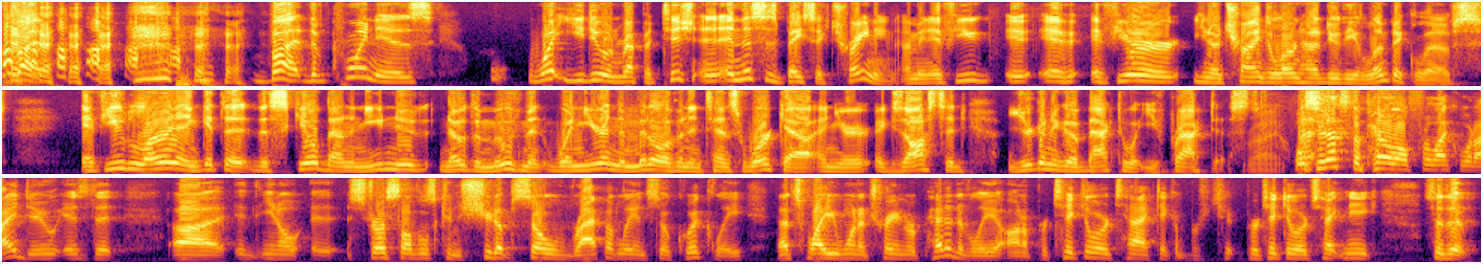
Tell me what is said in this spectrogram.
But, but the point is, what you do in repetition, and, and this is basic training. I mean, if you if if you're you know trying to learn how to do the Olympic lifts, if you learn and get the, the skill down and you knew, know the movement, when you're in the middle of an intense workout and you're exhausted, you're going to go back to what you've practiced. Right. Well, see, that's the parallel for like what I do is that uh, you know uh, stress levels can shoot up so rapidly and so quickly. That's why you want to train repetitively on a particular tactic, a particular technique, so that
